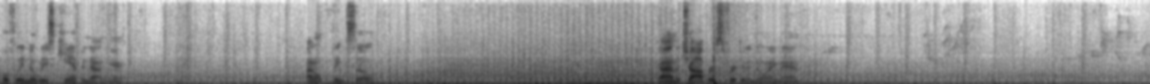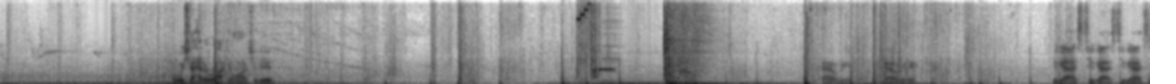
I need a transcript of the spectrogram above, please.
Hopefully nobody's camping down here. I don't think so. Guy on the chopper is freaking annoying, man. Wish I had a rocket launcher, dude. Guy over here. Guy over here. Two guys, two guys, two guys.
